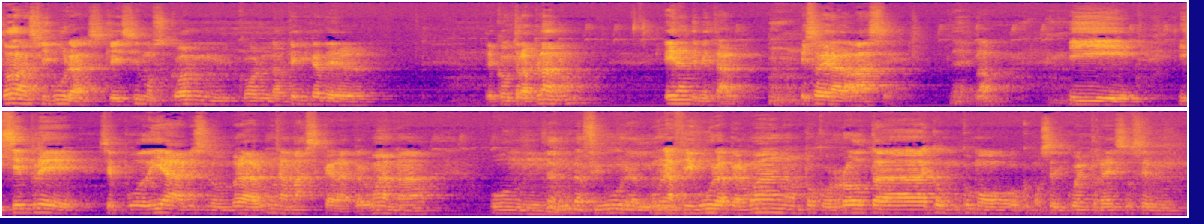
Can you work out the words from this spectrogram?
todas las figuras que hicimos con, con la técnica del, de contraplano eran de metal. Eso era la base. ¿no? Y, y, siempre se podía vislumbrar una máscara peruana, un, una, figura, una figura peruana un poco rota, como, como, se encuentra eso en,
